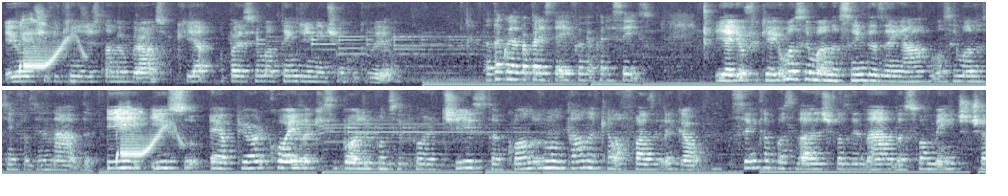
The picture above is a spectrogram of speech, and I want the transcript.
eu tive que ingestar meu braço porque apareceu uma tendinite no cotovelo. Tanta coisa pra aparecer e foi me aparecer isso. E aí eu fiquei uma semana sem desenhar, uma semana sem fazer nada. E isso é a pior coisa que se pode acontecer para um artista quando não tá naquela fase legal. Sem capacidade de fazer nada, sua mente te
